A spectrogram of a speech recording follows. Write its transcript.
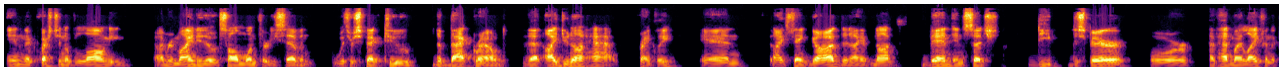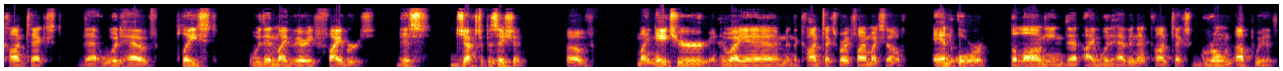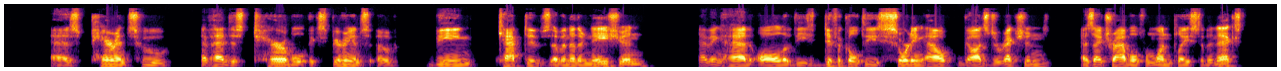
In the question of longing, I'm reminded of Psalm 137 with respect to the background that I do not have, frankly. And I thank God that I have not been in such deep despair or have had my life in the context that would have placed within my very fibers this juxtaposition of my nature and who I am and the context where I find myself and or the longing that I would have in that context grown up with as parents who have had this terrible experience of being captives of another nation, having had all of these difficulties sorting out God's directions as I travel from one place to the next,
